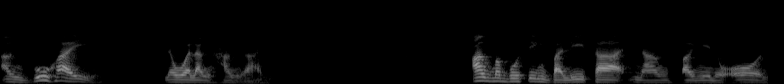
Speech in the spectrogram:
ang buhay na walang hanggan. Ang mabuting balita ng Panginoon.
